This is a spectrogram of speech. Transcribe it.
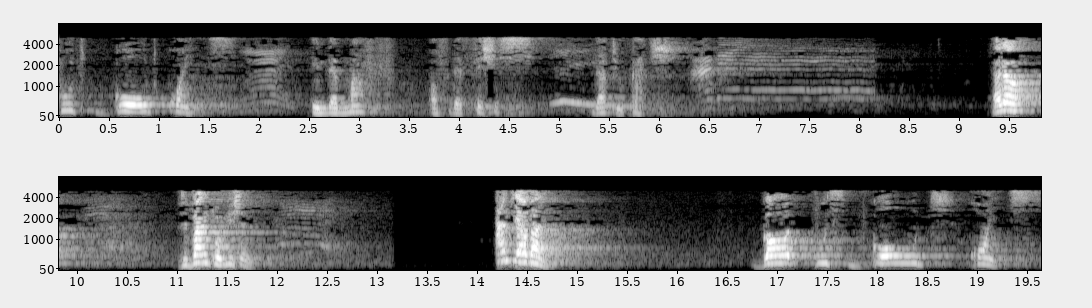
put gold coins in the mouth of the fishes that you catch. Hello? Divine provision. Auntie Aban. God puts gold coins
